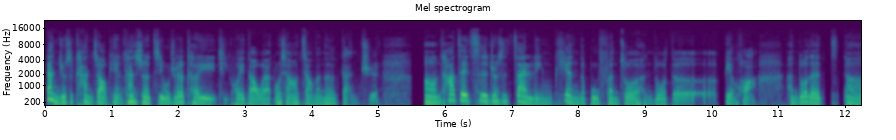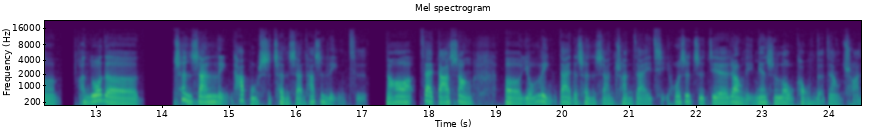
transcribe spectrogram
但你就是看照片、看设计，我觉得可以体会到我要我想要讲的那个感觉。嗯，他这次就是在领片的部分做了很多的变化，很多的嗯，很多的衬衫领，它不是衬衫，它是领子，然后再搭上。呃，有领带的衬衫穿在一起，或是直接让里面是镂空的这样穿，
